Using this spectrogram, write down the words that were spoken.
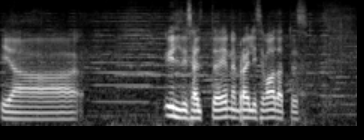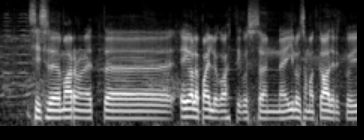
ja üldiselt MM-rallisi vaadates, siis äh, ma arvan, et äh, ei ole palju kohti, kus on ilusamad kaadrid kui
